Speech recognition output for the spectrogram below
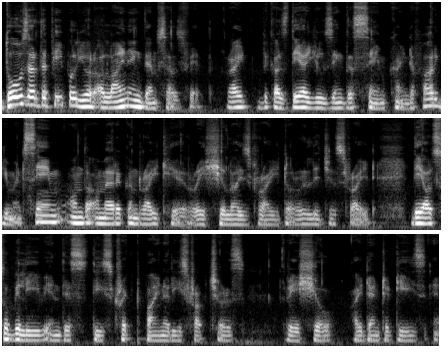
those are the people you're aligning themselves with right? Because they are using the same kind of argument. Same on the American right here, racialized right or religious right. They also believe in this these strict binary structures, racial identities eh,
